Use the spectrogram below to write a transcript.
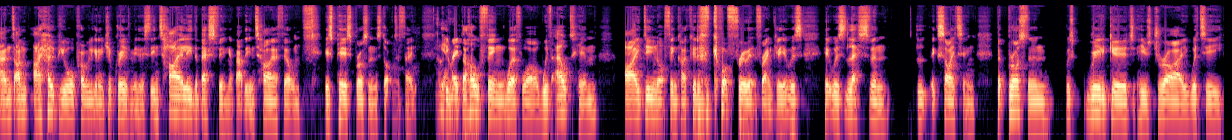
and I'm I hope you're all probably going to agree with me. This the entirely the best thing about the entire film is Pierce Brosnan's Doctor mm. Fate. Yeah. He made the whole thing worthwhile. Without him, I do not think I could have got through it. Frankly, it was it was less than exciting. But Brosnan was really good. He was dry, witty.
